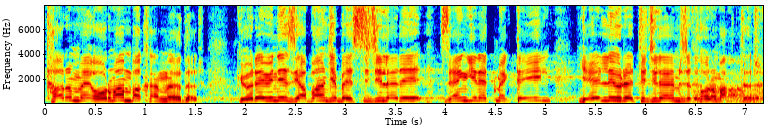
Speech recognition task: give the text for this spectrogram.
Tarım ve Orman Bakanlığı'dır. Göreviniz yabancı besicileri zengin etmek değil, yerli üreticilerimizi korumaktır.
